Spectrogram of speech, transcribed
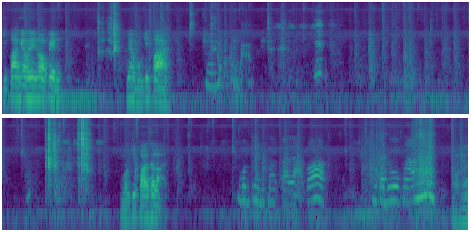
กินปลาแมวเห็นว่าเป็นแมวผมกินปลา บอกกินปลาฉลาดบนกินปลากระลาก็ทำกระดูกมันเอาหน้า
